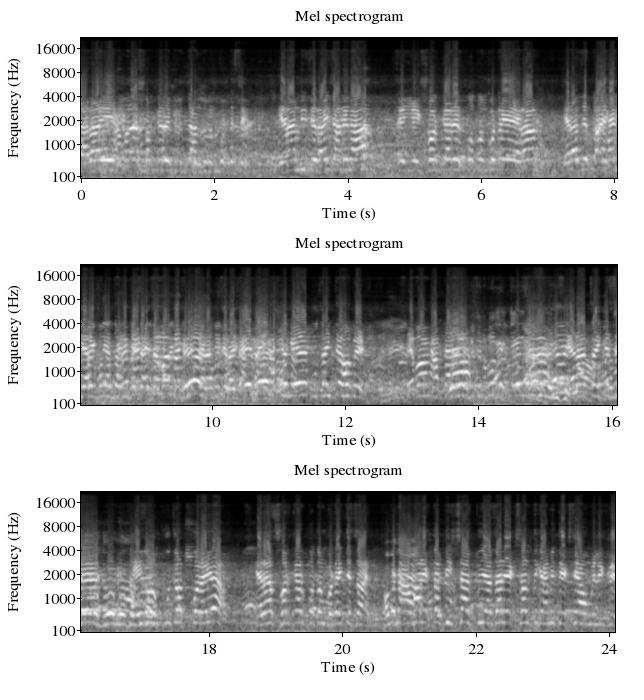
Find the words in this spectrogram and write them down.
যারা এই আমাদের সরকারের বিরুদ্ধে আন্দোলন করতেছে এরা নিজেরাই জানে না যে এই সরকারের পতন ঘটায় এরা এরা যে বুঝাইতে হবে এবং আপনারা এরা চাইতেছে এইরকম গুজব করাইয়া এরা সরকার পতন ঘটাইতে চায়। আমার একটা বিশ্বাস দুই হাজার এক সাল থেকে আমি দেখছি আওয়ামী লীগকে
